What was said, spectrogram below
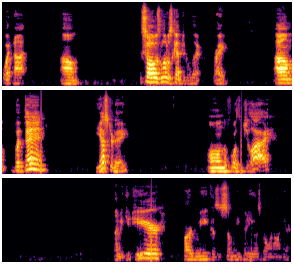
whatnot. Um, so I was a little skeptical there, right? Um, but then yesterday, on the 4th of July, let me get here. Pardon me because there's so many videos going on here.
